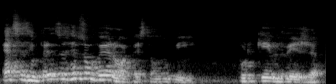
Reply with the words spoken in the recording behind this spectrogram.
Essas empresas resolveram a questão do BIM. Porque, veja,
